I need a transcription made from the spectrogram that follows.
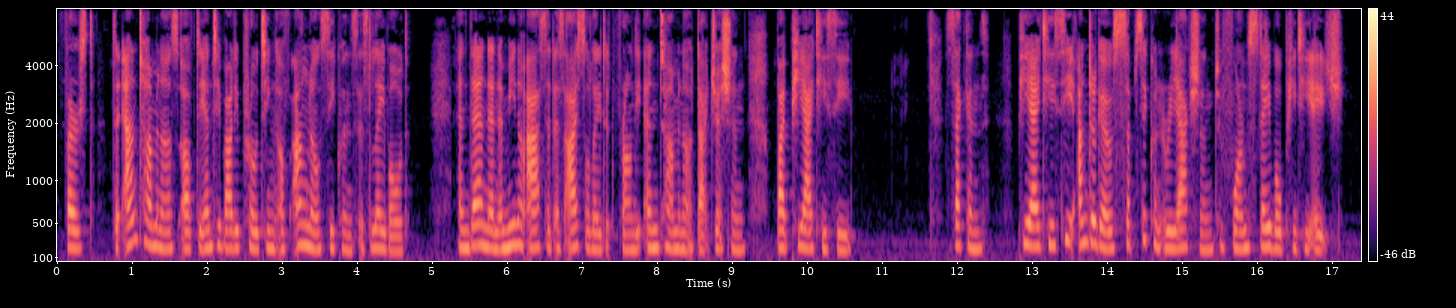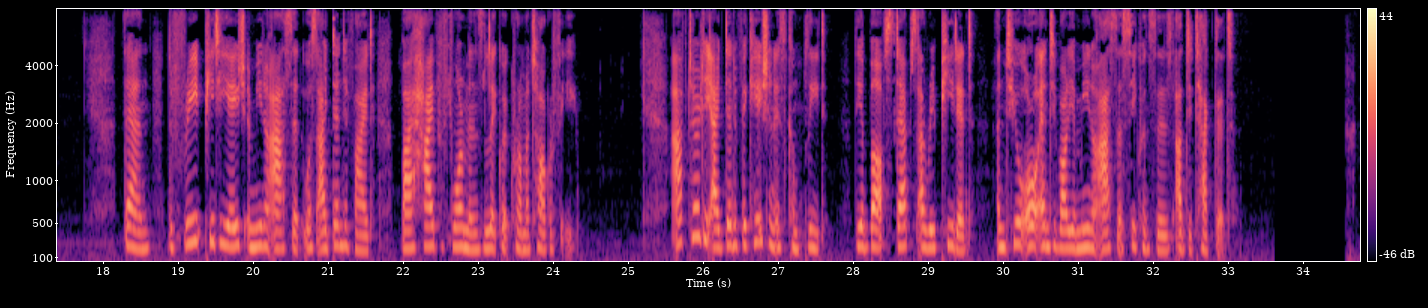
First, the N terminus of the antibody protein of unknown sequence is labeled and then an amino acid is isolated from the N-terminal digestion by PITC. Second, PITC undergoes subsequent reaction to form stable PTH. Then, the free PTH amino acid was identified by high performance liquid chromatography. After the identification is complete, the above steps are repeated until all antibody amino acid sequences are detected.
